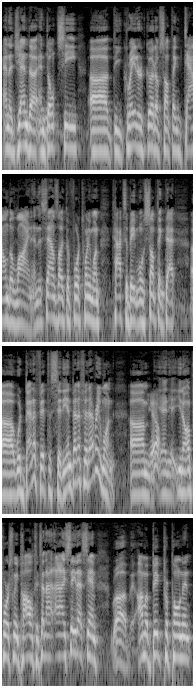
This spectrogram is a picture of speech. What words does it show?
and agenda and don't see uh, the greater good of something down the line. And it sounds like the 421 tax abatement was something that uh, would benefit the city and benefit everyone. Um, Yeah. And, you know, unfortunately, politics, and I, and I say that, Sam, uh, I'm a big proponent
